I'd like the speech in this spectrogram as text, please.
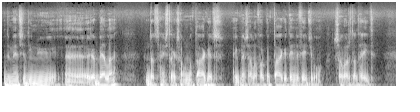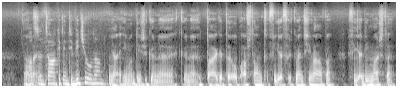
de mensen die nu uh, rebellen, dat zijn straks allemaal targets. Ik ben zelf ook een target individual, zoals dat heet. Wat is een target individual dan? Ja, iemand die ze kunnen, kunnen targeten op afstand via frequentiewapen, via die masten.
